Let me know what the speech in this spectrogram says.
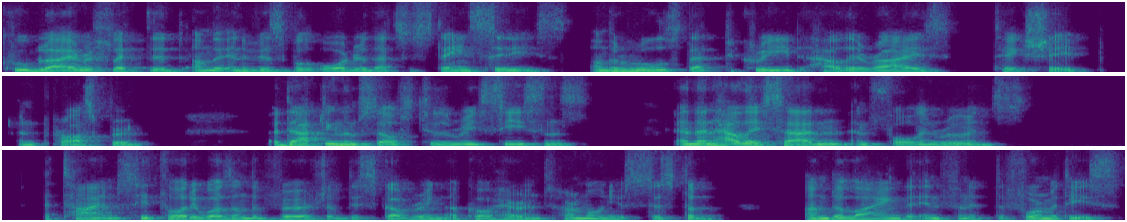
Kublai reflected on the invisible order that sustains cities, on the rules that decreed how they rise, take shape, and prosper, adapting themselves to the seasons, and then how they sadden and fall in ruins. At times, he thought he was on the verge of discovering a coherent, harmonious system underlying the infinite deformities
